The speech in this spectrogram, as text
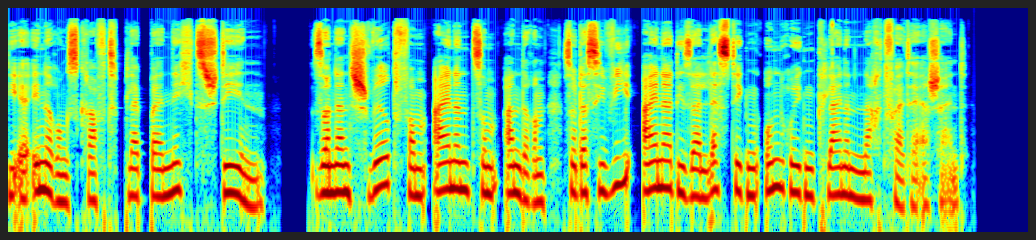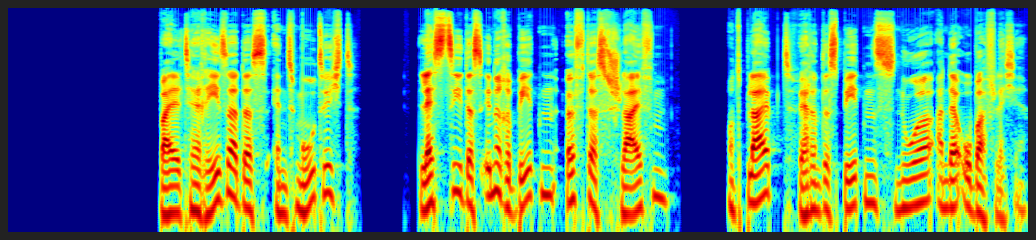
Die Erinnerungskraft bleibt bei nichts stehen, sondern schwirrt vom einen zum anderen, so dass sie wie einer dieser lästigen, unruhigen kleinen Nachtfalter erscheint. Weil Theresa das entmutigt, lässt sie das innere Beten öfters schleifen und bleibt während des Betens nur an der Oberfläche.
